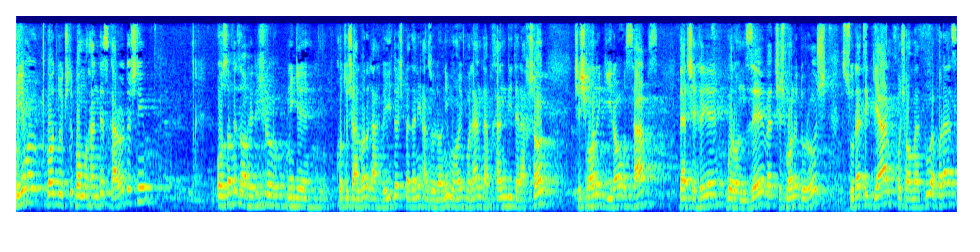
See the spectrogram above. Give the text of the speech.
میگه ما با دکتر با مهندس قرار داشتیم. اوصاف ظاهریش رو میگه کت و شلوار قهوه‌ای داشت بدنی عضلانی موهای بلند لبخندی درخشان چشمان گیرا و سبز در چهره برونزه و چشمان درشت صورت گرم خوش آمدگو و پر از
